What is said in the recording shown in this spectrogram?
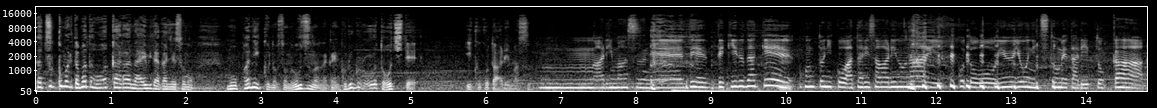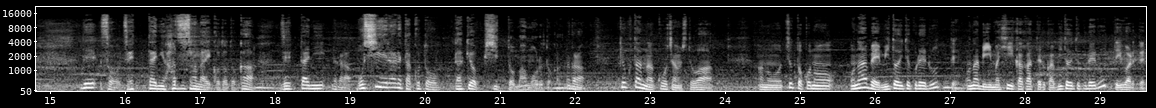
突っ込まれたらまた分からないみたいな感じでそのもうパニックのその渦の中にぐるぐるっと落ちていくことあります。うーんありますね。でできるだけ本当にこう当たり障りのないことを言うように努めたりとか。でそう絶対に外さないこととか、絶対にだから教えられたことだけをピシッと守るとか、だから極端な校舎の人はあのちょっとこのお鍋見といてくれるって、お鍋今火かかってるから見といてくれるって言われて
